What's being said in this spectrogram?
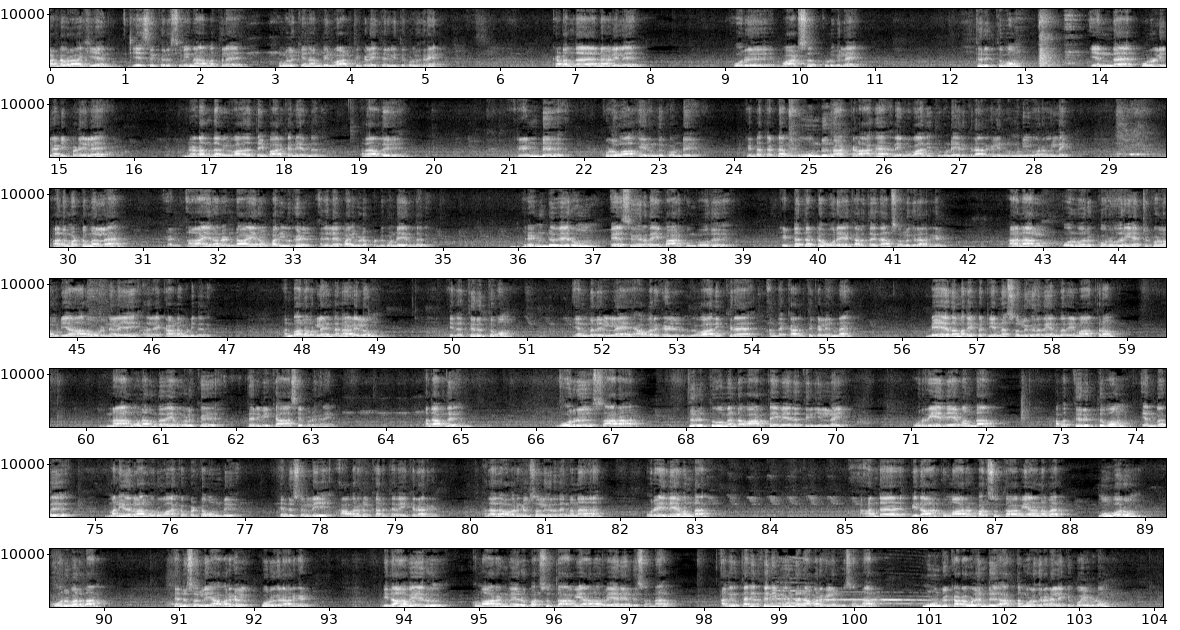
ஆண்டவராகிய இயேசு கிறிஸ்துவின் நாமத்திலே உங்களுக்கு என் அன்பின் வாழ்த்துக்களை தெரிவித்துக் கொள்கிறேன். கடந்த நாளிலே ஒரு வாட்ஸ்அப் குழுவிலே திருத்துவம் என்ற பொருளின் அடிப்படையில் நடந்த விவாதத்தை பார்க்க நேர்ந்தது. அதாவது ரெண்டு குழுவாக இருந்து கொண்டு கிட்டத்தட்ட மூன்று நாட்களாக அதை விவாதித்து கொண்டே இருக்கிறார்கள். இன்னும் முடிவு வரவில்லை. அது மட்டுமல்ல ரெண்- ஆயிரம் ரெண்டாயிரம் பதிவுகள் அதிலே பதிவிடப்பட்டு கொண்டே இருந்தது. ரெண்டு பேரும் பேசுகிறதை பார்க்கும்போது கிட்டத்தட்ட ஒரே கருத்தை தான் சொல்லுகிறார்கள். ஆனால் ஒருவருக்கொருவர் ஏற்றுக்கொள்ள முடியாத ஒரு நிலையை அதிலே காண முடிந்தது. அன்பானவர்களே இந்த நாளிலும் இந்த திருத்துவம் என்பதிலே அவர்கள் விவாதிக்கிற அந்த கருத்துக்கள் என்ன? வேதம் அதை பற்றி என்ன சொல்லுகிறது என்பதை மாத்திரம் நான் உணர்ந்ததை உங்களுக்கு தெரிவிக்க ஆசைப்படுகிறேன். அதாவது ஒரு சாரார் திருத்துவம் என்ற வார்த்தை வேதத்தில் இல்லை. ஒரே தேவன்தான். அப்போ திருத்துவம் என்பது மனிதர்களால் உருவாக்கப்பட்ட ஒன்று என்று சொல்லி அவர்கள் கருத்தை வைக்கிறார்கள். அதாவது அவர்கள் சொல்கிறது என்னன்னா ஒரே தேவன்தான். அந்த பிதா குமாரன் பரிசுத்தாவியானவர் மூவரும் ஒருவர்தான். என்று சொல்லி அவர்கள் கூறுகிறார்கள். பிதா வேறு குமாரன் வேறு பர்சுத்த ஆவியானவர் வேறு என்று சொன்னால் அது தனித்தனி மூன்று நபர்கள் என்று சொன்னால் மூன்று கடவுள் என்று அர்த்தம் கொடுக்கிற நிலைக்கு போய்விடும்.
